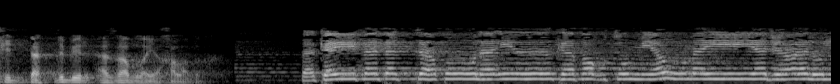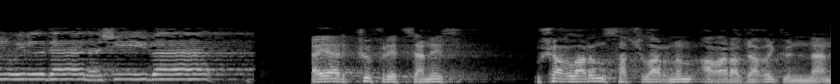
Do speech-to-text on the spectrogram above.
şiddətli bir əzabla yaxaladıq. فكيف تتقون إن كفرتم يوما يجعل الولدان شيبا Əgər küfr etsəniz, uşaqların saçlarının ağaracağı gündən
